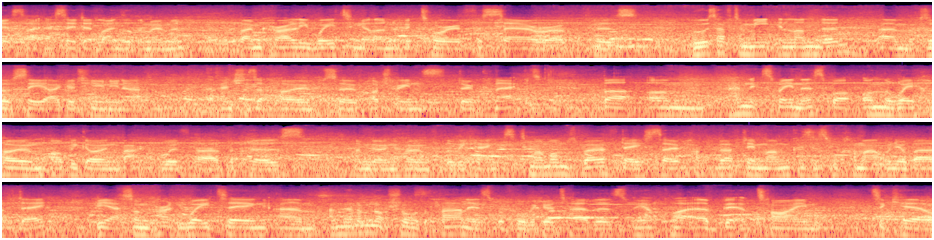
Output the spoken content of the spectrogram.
it's like essay deadlines at the moment. But I'm currently waiting at London Victoria for Sarah because we always have to meet in London um, because obviously I go to uni now and she's at home so our trains don't connect. But um, I haven't explained this but on the way home I'll be going back with her because I'm going home for the weekend because it's my mum's birthday so happy birthday mum because this will come out on your birthday. But yeah so I'm currently waiting um, and then I'm not sure what the plan is before we go to Heathers. We have quite a bit of time to kill.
